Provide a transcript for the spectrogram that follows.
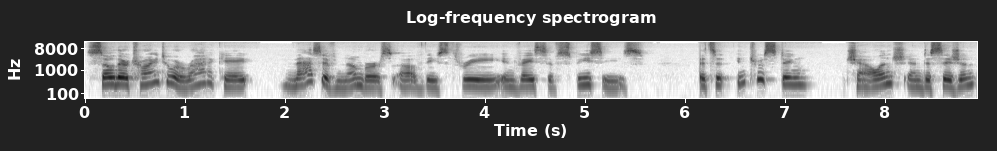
so they're trying to eradicate massive numbers of these three invasive species. It's an interesting challenge and decision.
